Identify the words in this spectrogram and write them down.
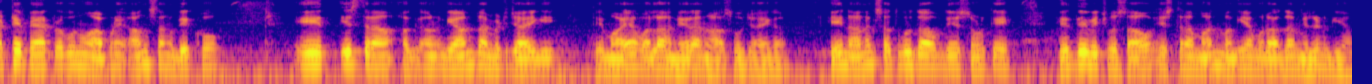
ਅੱਠੇ ਪੈਰ ਪ੍ਰਭੂ ਨੂੰ ਆਪਣੇ ਅੰਗ ਸੰਗ ਦੇਖੋ। ਇਹ ਇਸ ਤਰ੍ਹਾਂ ਅਗਿਆਨਤਾ ਮਿਟ ਜਾਏਗੀ ਤੇ ਮਾਇਆ ਵਾਲਾ ਹਨੇਰਾ ਨਾਸ ਹੋ ਜਾਏਗਾ। ਇਹ ਨਾਨਕ, ਸਤਿਗੁਰ ਦਾ ਉਪਦੇਸ਼ ਸੁਣ ਕੇ ਹਿਰਦੇ ਵਿੱਚ ਵਸਾਓ, ਇਸ ਤਰ੍ਹਾਂ ਮਨ ਮੰਗੀਆਂ ਮੁਰਾਦਾਂ ਮਿਲਣਗੀਆਂ।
